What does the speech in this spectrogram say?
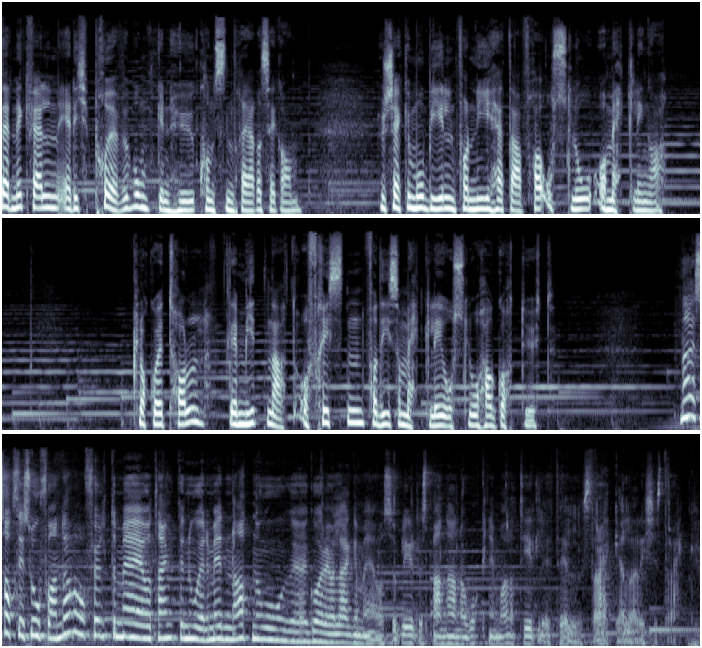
Denne kvelden er det ikke prøvebunken hun konsentrerer seg om. Hun sjekker mobilen for nyheter fra Oslo og meklinga. Klokka er tolv, det er midnatt, og fristen for de som mekler i Oslo har gått ut. Nei, Jeg satt i sofaen da og fulgte med og tenkte nå er det midnatt, nå går jeg og legger meg, og så blir det spennende å våkne i morgen tidlig til streik eller ikke streik.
